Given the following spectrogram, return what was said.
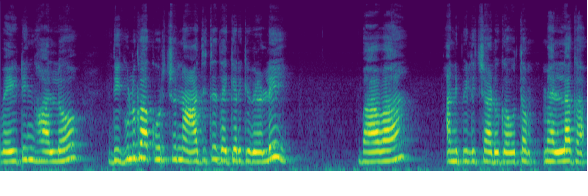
వెయిటింగ్ హాల్లో దిగులుగా కూర్చున్న ఆదిత్య దగ్గరికి వెళ్ళి బావా అని పిలిచాడు గౌతమ్ మెల్లగా.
